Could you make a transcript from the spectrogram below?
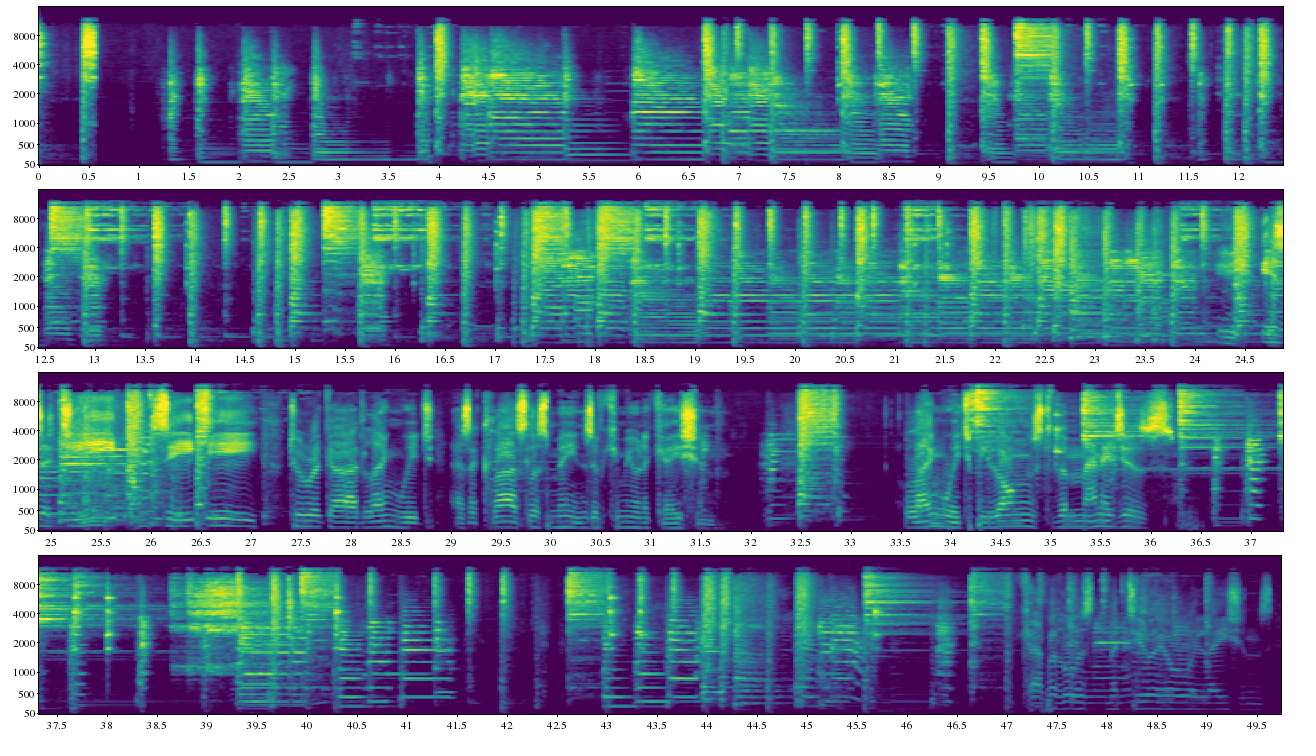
As a classless means of communication. Language belongs to the managers. Capitalist material relations.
